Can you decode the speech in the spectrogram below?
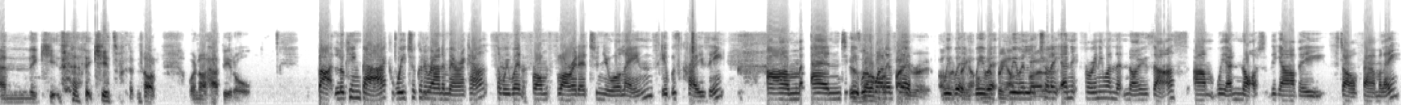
And the kid, the kids were not were not happy at all. But looking back, we took it Yeah. around America. So we went from Florida to New Orleans. It was crazy. Um, and it was, one of one my of the. We were, up- we were, we were literally, and for anyone that knows us, um, we are not the RV style family.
